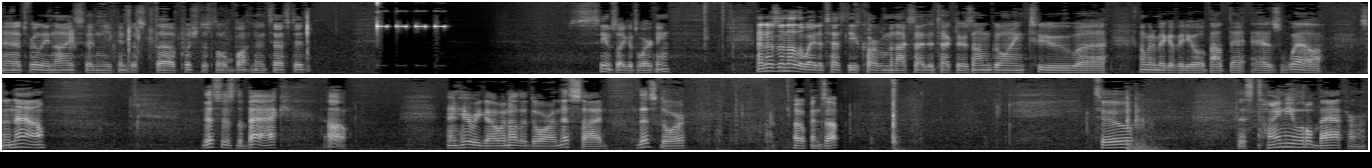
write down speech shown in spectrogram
and it's really nice and you can just uh, push this little button and test it. Seems like it's working and there's another way to test these carbon monoxide detectors. I'm going to uh, I'm going to make a video about that as well. So now, this is the back. Oh, and here we go, another door on this side. This door opens up to this tiny little bathroom.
